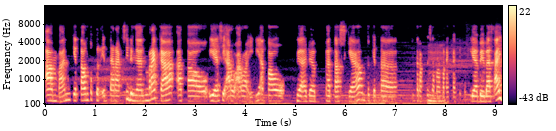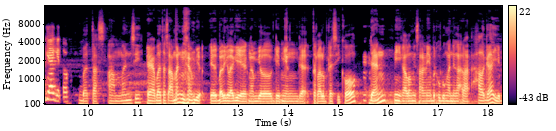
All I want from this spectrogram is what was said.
aman kita untuk berinteraksi dengan mereka atau ya si arwah-arwah ini atau nggak ada batasnya untuk kita interaksi sama Hmm. mereka gitu? Ya bebas aja gitu. batas aman sih ya batas aman ngambil ya balik lagi ya ngambil game yang nggak terlalu beresiko dan nih kalau misalnya berhubungan dengan hal- gaib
